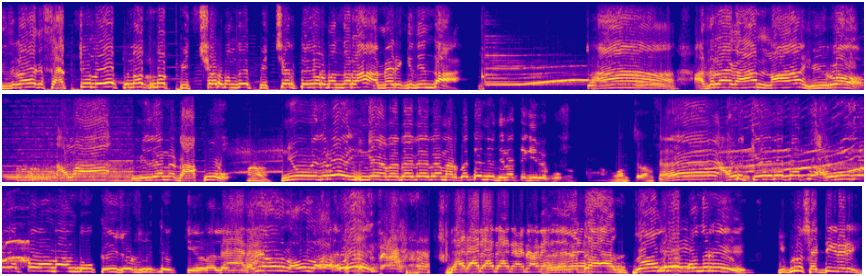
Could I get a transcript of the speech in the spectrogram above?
ಇದ್ರಾಗ ಸತ್ತಿಲು ಪುನಃ ಪುನಃ ಪಿಕ್ಚರ್ ಬಂದ ಪಿಕ್ಚರ್ ತೆಗೋರ್ ಬಂದಾರ ಅಮೆರಿಕದಿಂದ. ಹಾ ಅದ್ರಾಗ ನಾ ಹೀರೋ ಅವ ಮಿಲಿಯನ್ ಡಾಕು ನೀವು ಇದ್ರೆ ಹಿಂಗೆ ಬೇ ಬೇ ಬೇ ಮಾಡ್ಕೊತ ನೀವು ದಿನ ತೆಗಿಬೇಕು ಏ ಅವ್ರು ಕೇಳ್ಬೇಕಪ್ಪ ಅವ್ರಿಗೆ ಅಪ್ಪ ನಂದು ಕೈ ಜೋಡಿಸ್ಲಿಕ್ಕೆ ಕೇಳಲ್ಲ ದೋಮ್ರೆ ಕುಂದ್ರಿ ಇಬ್ರು ಶೆಡ್ಡಿಗೆ ನಡ್ರಿ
